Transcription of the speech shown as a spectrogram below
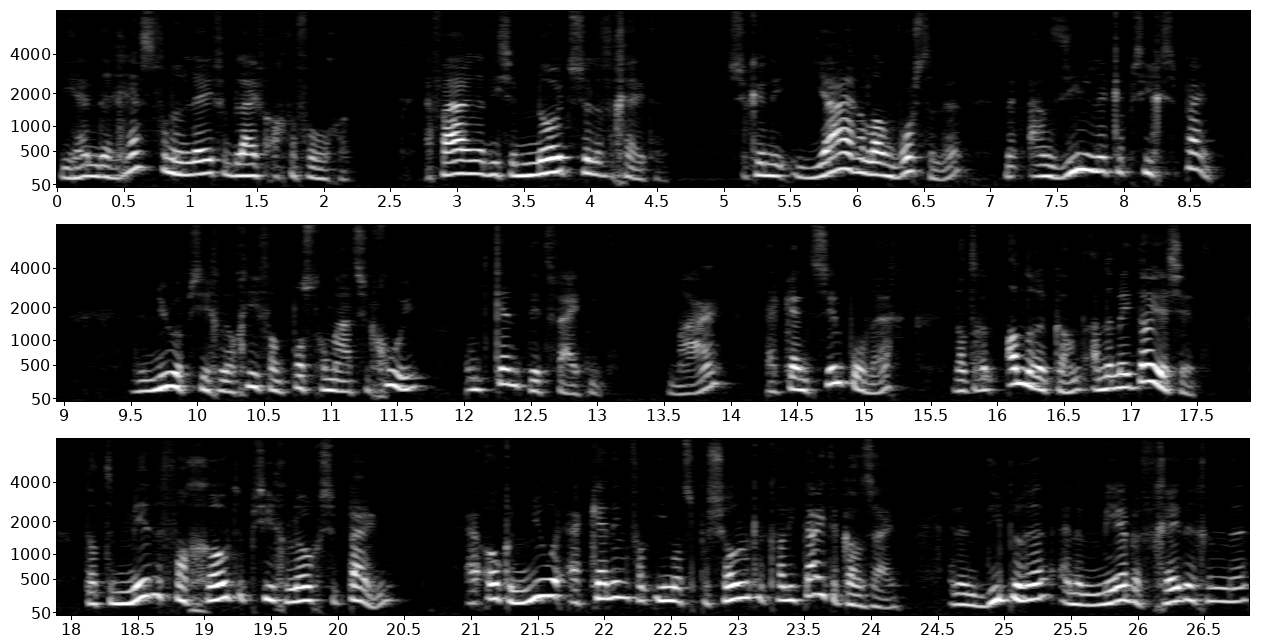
die hen de rest van hun leven blijven achtervolgen. Ervaringen die ze nooit zullen vergeten. Ze kunnen jarenlang worstelen met aanzienlijke psychische pijn. De nieuwe psychologie van posttraumatische groei ontkent dit feit niet, maar erkent simpelweg dat er een andere kant aan de medaille zit. Dat te midden van grote psychologische pijn er ook een nieuwe erkenning van iemands persoonlijke kwaliteiten kan zijn en een diepere en een meer bevredigende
